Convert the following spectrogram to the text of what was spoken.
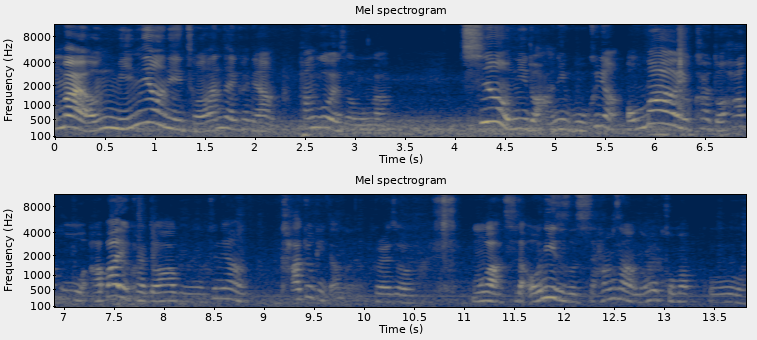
정말 언 민니 언니 저한테 그냥 한국에서 뭔가 친한 언니도 아니고 그냥 엄마 역할도 하고 아빠 역할도 하고 그냥 가족이잖아요. 그래서 뭔가 진짜 언니 있어서 진짜 항상 너무 고맙고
